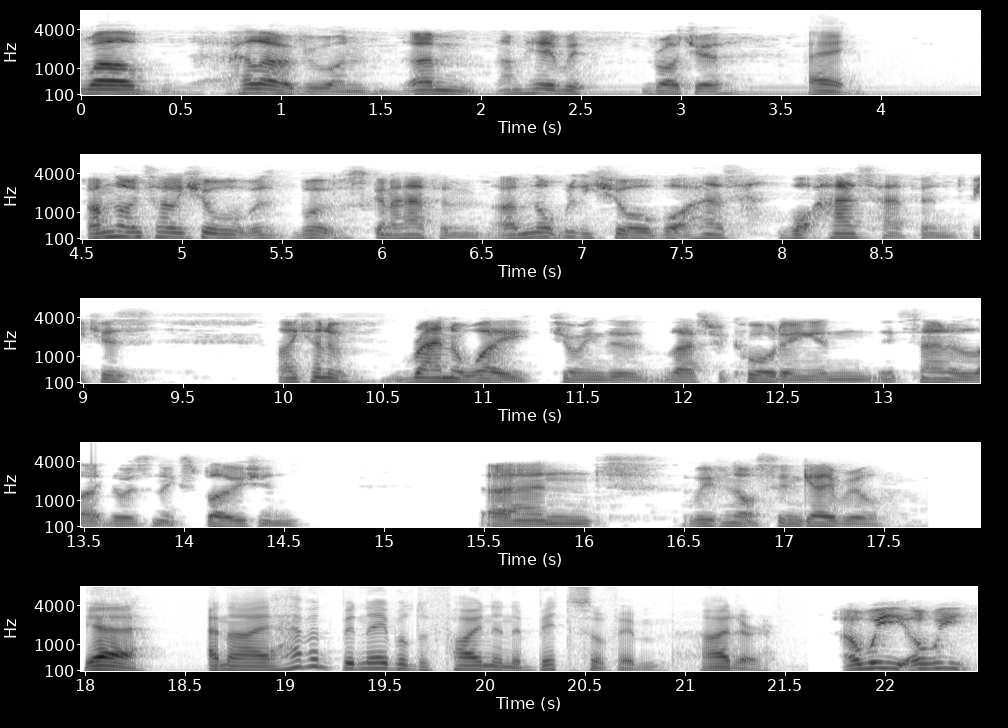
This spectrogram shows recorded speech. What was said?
Well, hello everyone. Um, I'm here with Roger. Hey, I'm not entirely sure what was what was going to happen. I'm not really sure what has what has happened because I kind of ran away during the last recording and it sounded like there was an explosion. And we've not seen Gabriel. yeah, and I haven't been able to find any bits of him either. Are we are we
